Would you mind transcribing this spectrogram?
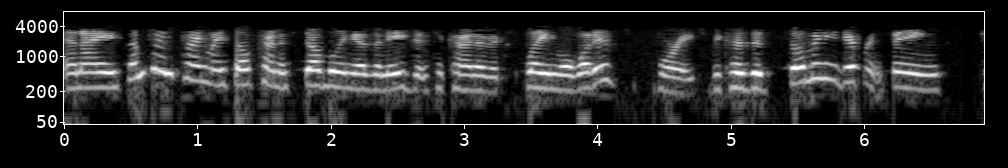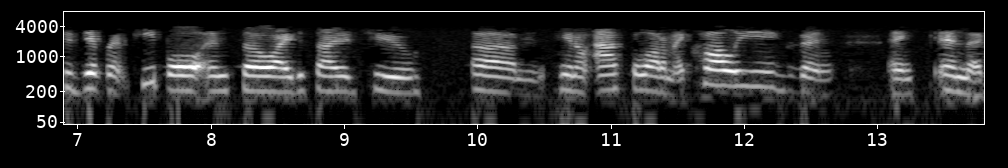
And I sometimes find myself kind of stumbling as an agent to kind of explain, well, what is 4-H? Because it's so many different things to different people. And so I decided to, um, you know, ask a lot of my colleagues and, and, and the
